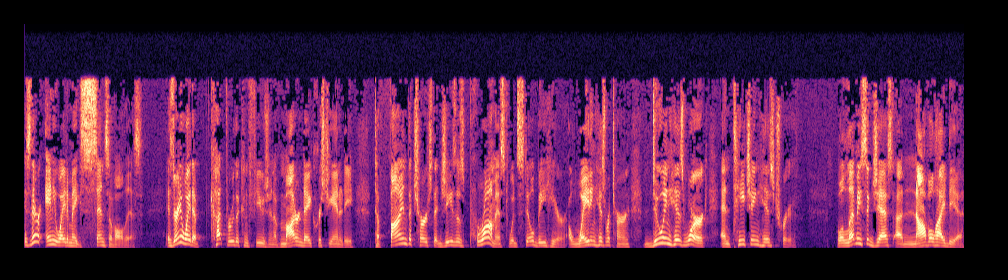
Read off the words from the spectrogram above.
Is there any way to make sense of all this? Is there any way to cut through the confusion of modern day Christianity to find the church that Jesus promised would still be here, awaiting his return, doing his work, and teaching his truth? Well, let me suggest a novel idea.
